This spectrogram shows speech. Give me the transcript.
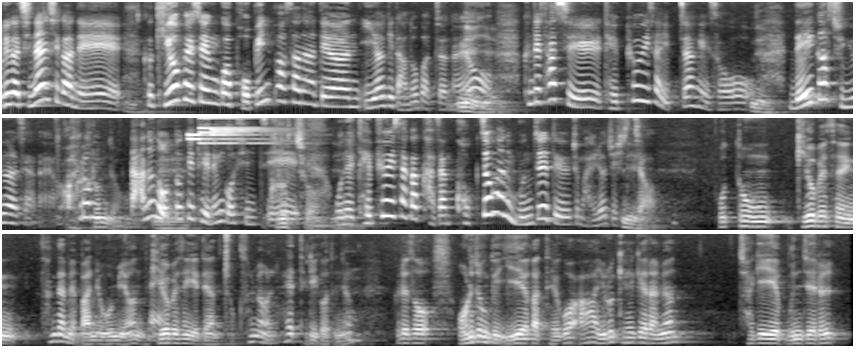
우리가 지난 시간에 음. 그 기업 회생과 법인 파산에 대한 이야기 나눠봤잖아요. 네, 네. 근데 사실 대표이사 입장에서 네. 내가 중요하잖아요. 아, 그럼 그럼요. 나는 네. 어떻게 되는 것인지 그렇죠. 오늘 네. 대표이사가 가장 걱정하는 문제들 좀 알려주시죠. 네. 보통 기업회생 상담에 많이 오면 네. 기업회생에 대한 쭉 설명을 해드리거든요. 음. 그래서 어느 정도 이해가 되고 아 이렇게 해결하면 자기의 문제를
